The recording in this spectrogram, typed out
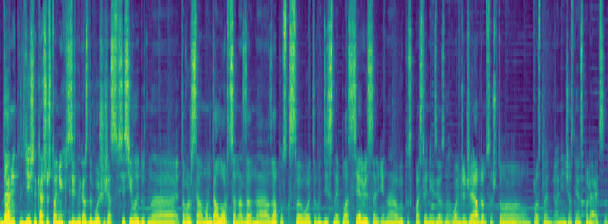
Да, мне лично кажется, что у них действительно гораздо больше сейчас все силы идут на того же самого Мандалорца, на, за- на запуск своего этого Disney Plus сервиса и на выпуск последних Звездных войн Джей Абрамса, что просто они сейчас не распыляются.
